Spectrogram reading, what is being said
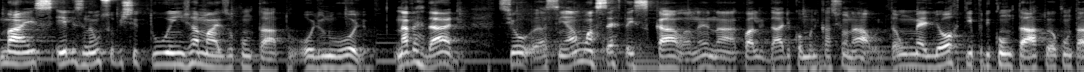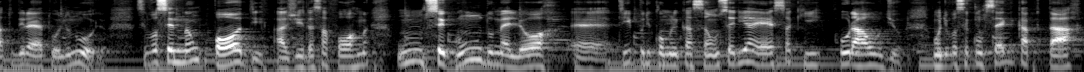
mas eles não substituem jamais o contato olho no olho. Na verdade, se assim há uma certa escala né, na qualidade comunicacional. Então, o melhor tipo de contato é o contato direto, olho no olho. Se você não pode agir dessa forma, um segundo melhor é, tipo de comunicação seria essa aqui, por áudio, onde você consegue captar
